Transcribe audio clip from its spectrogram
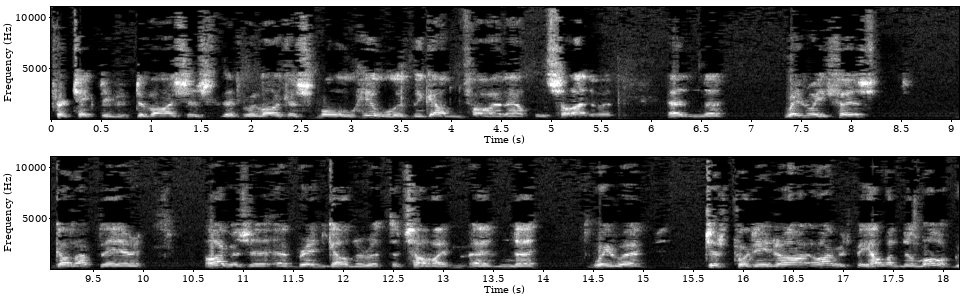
protective devices that were like a small hill and the gun fired out the side of it. And uh, when we first got up there, I was a, a Bren gunner at the time, and uh, we were just put in. I, I was behind a log.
